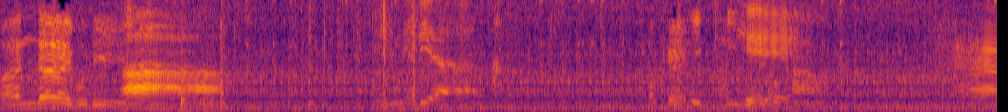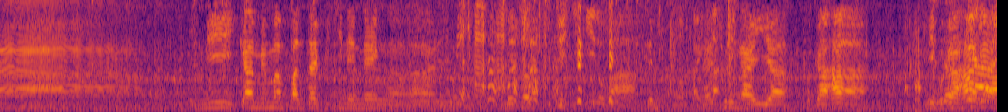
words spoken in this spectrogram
Pandai Budi. Ah. Ini dia. Oke. Oke. Ah. Ini kan memang pantai Pici Neneng. Ah, iya. Itu cuci dulu, Pak. Ini pelingai ya, begahak. ah. Ini begahak kan?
